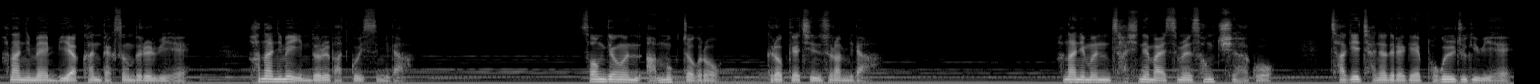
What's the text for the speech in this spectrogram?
하나님의 미약한 백성들을 위해 하나님의 인도를 받고 있습니다. 성경은 암묵적으로 그렇게 진술합니다. 하나님은 자신의 말씀을 성취하고 자기 자녀들에게 복을 주기 위해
